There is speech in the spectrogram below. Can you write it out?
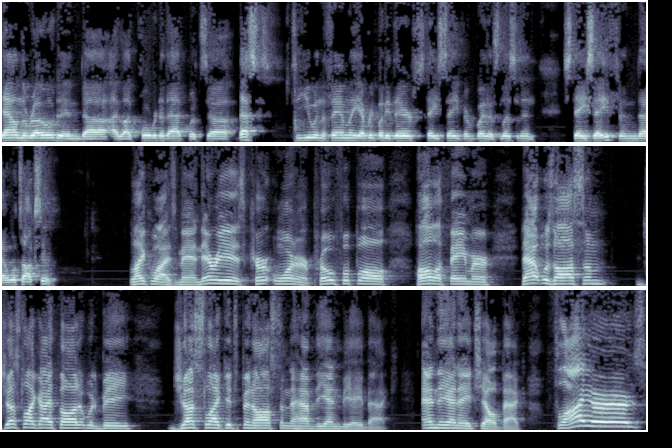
down the road, and uh, I look forward to that. But uh, best to you and the family, everybody there. Stay safe. Everybody that's listening, stay safe, and uh, we'll talk soon. Likewise, man. There he is, Kurt Warner, Pro Football Hall of Famer. That was awesome, just like I thought it would be just like it's been awesome to have the NBA back and the NHL back. Flyers,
